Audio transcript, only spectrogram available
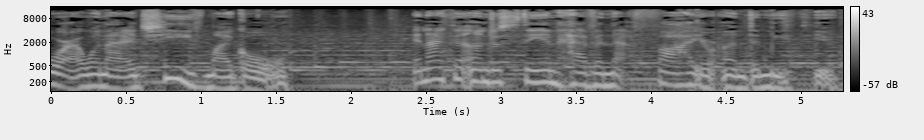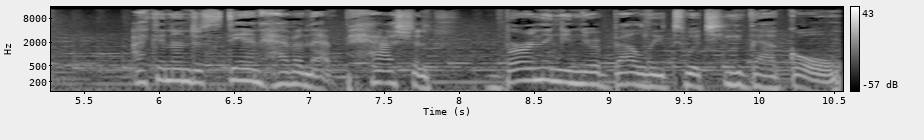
or when I achieve my goal. And I can understand having that fire underneath you. I can understand having that passion burning in your belly to achieve that goal.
